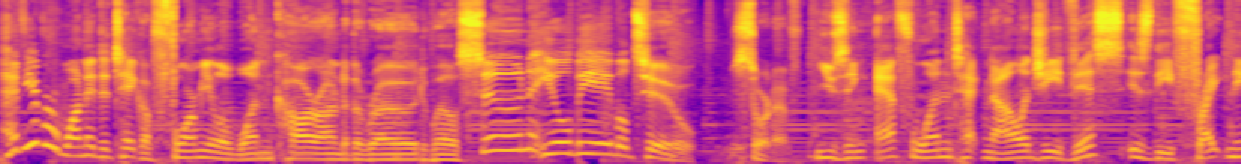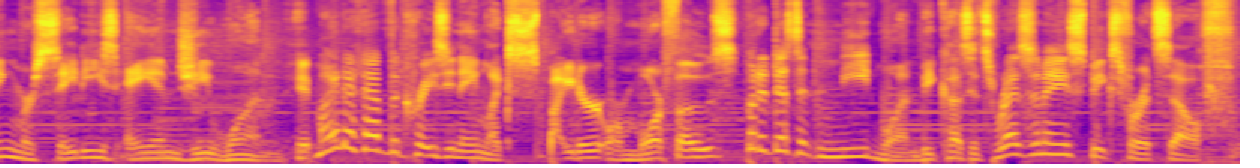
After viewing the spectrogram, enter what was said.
Have you ever wanted to take a Formula One car onto the road? Well, soon you'll be able to. Sort of. Using F1 technology, this is the frightening Mercedes AMG 1. It might not have the crazy name like Spider or Morphos, but it doesn't need one because its resume speaks for itself.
